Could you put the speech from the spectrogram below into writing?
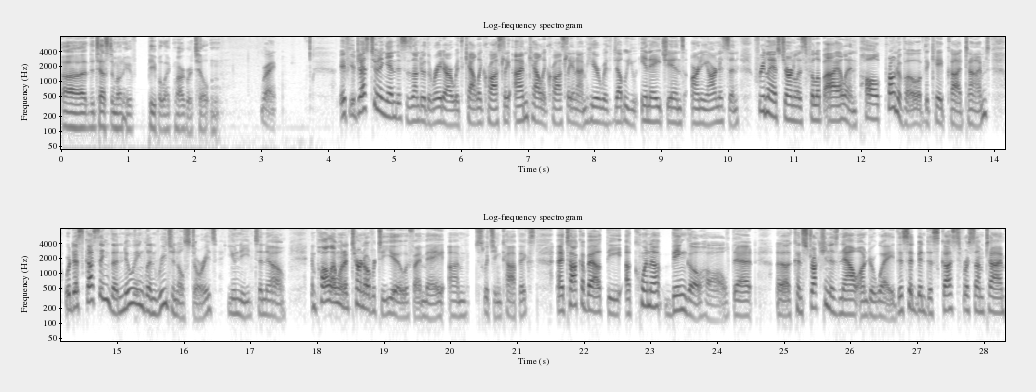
uh, the testimony of people like Margaret Tilton. Right. If you're just tuning in, this is Under the Radar with Callie Crossley. I'm Callie Crossley, and I'm here with WNHN's Arnie Arnesen, freelance journalist Philip Eil, and Paul Pronovost of the Cape Cod Times. We're discussing the New England regional stories you need to know. And Paul, I want to turn over to you, if I may. I'm switching topics and talk about the Aquinnah Bingo Hall that uh, construction is now underway. This had been discussed for some time.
